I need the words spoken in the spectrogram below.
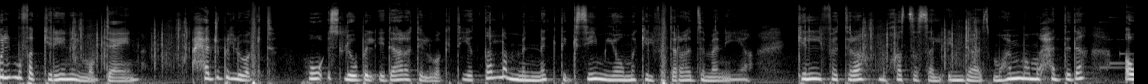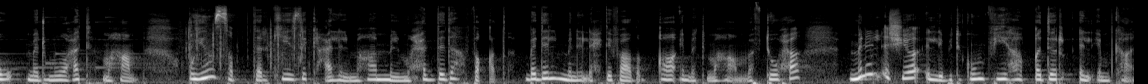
والمفكرين المبدعين. حجب الوقت. هو أسلوب الإدارة الوقت يتطلب منك تقسيم يومك لفترات زمنية. كل فترة مخصصة لإنجاز مهمة محددة أو مجموعة مهام وينصب تركيزك على المهام المحددة فقط بدل من الاحتفاظ بقائمة مهام مفتوحة من الأشياء اللي بتكون فيها قدر الإمكان.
